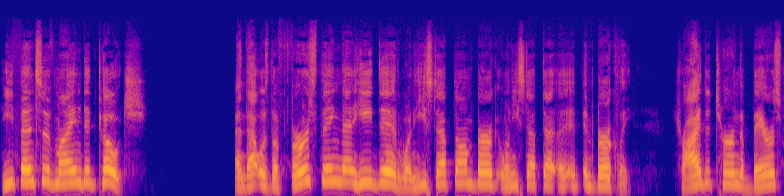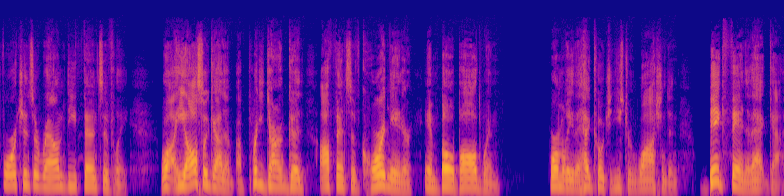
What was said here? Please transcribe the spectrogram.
defensive minded coach. And that was the first thing that he did when he stepped on Berg when he stepped at, uh, in Berkeley. Tried to turn the Bears' fortunes around defensively. Well, he also got a, a pretty darn good offensive coordinator in Beau Baldwin, formerly the head coach at Eastern Washington. Big fan of that guy.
